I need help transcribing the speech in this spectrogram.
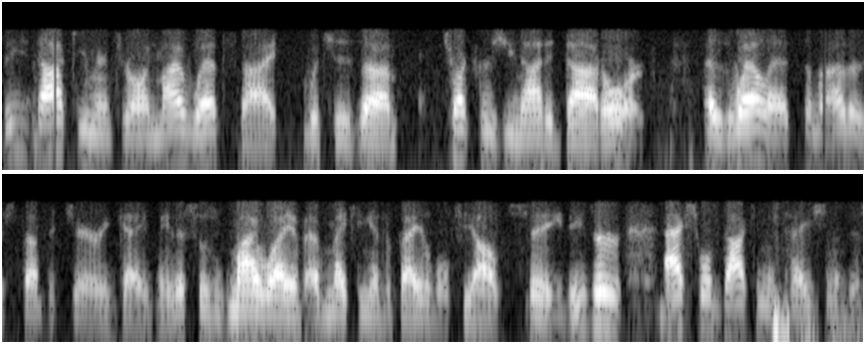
These documents are on my website, which is um, truckersunited.org, as well as some other stuff that Jerry gave me. This was my way of, of making it available to y'all to see. These are actual documentation of this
